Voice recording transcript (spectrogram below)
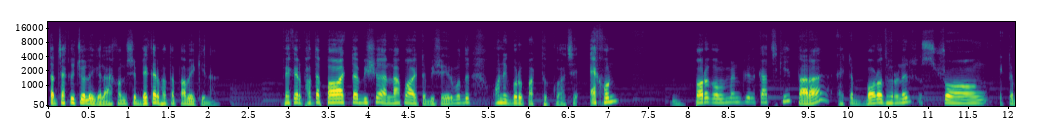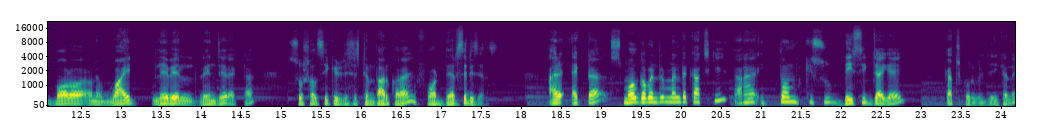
তার চাকরি চলে গেলে, এখন সে বেকার ভাতা পাবে কিনা? বেকার ভাতা পাওয়া একটা বিষয় আর না পাওয়া একটা বিষয়, এর মধ্যে অনেক বড় পার্থক্য আছে। এখন বড় গভর্নমেন্টের কাজ কি? তারা একটা বড় ধরনের স্ট্রং একটা বড় মানে ওয়াইড লেভেল রেঞ্জের একটা সোশ্যাল সিকিউরিটি সিস্টেম দাঁড় করায় ফর দেয়ার সিটিজেন্স আর একটা স্মল গভর্নমেন্টের কাজ কি? তারা একদম কিছু বেসিক জায়গায় কাজ করবে, যে এখানে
